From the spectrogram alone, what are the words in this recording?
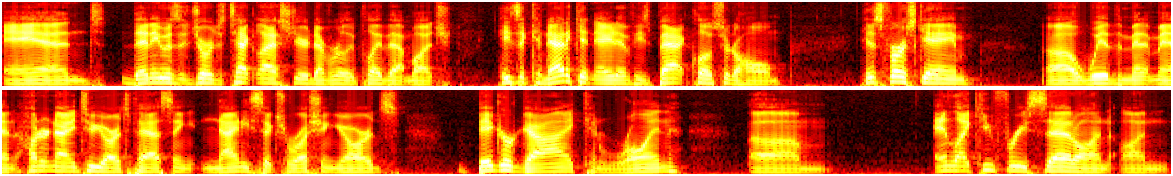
and then he was at Georgia Tech last year. Never really played that much. He's a Connecticut native. He's back closer to home. His first game uh, with the Minutemen, 192 yards passing, 96 rushing yards. Bigger guy can run. Um, and like Hugh Freeze said on on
